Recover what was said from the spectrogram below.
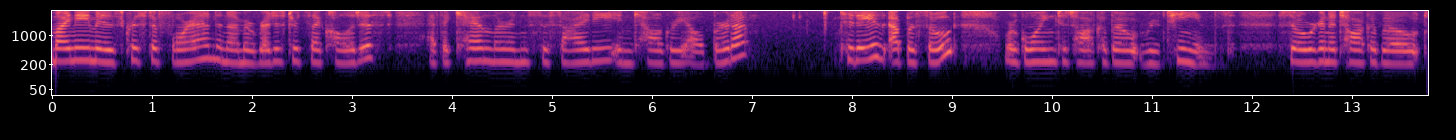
My name is Krista Forand, and I'm a registered psychologist at the Can Learn Society in Calgary, Alberta. Today's episode, we're going to talk about routines. So, we're going to talk about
